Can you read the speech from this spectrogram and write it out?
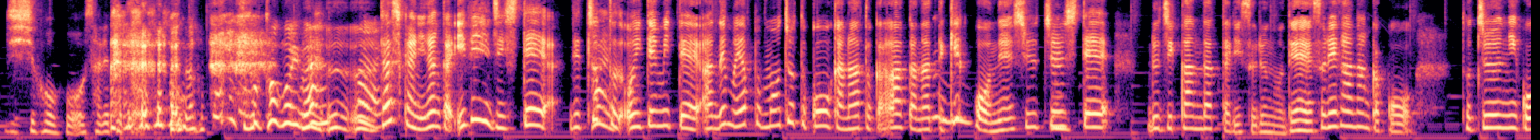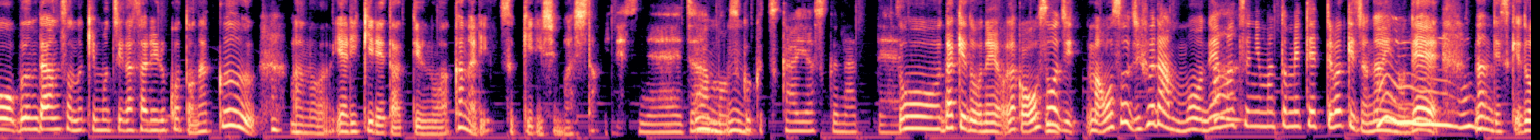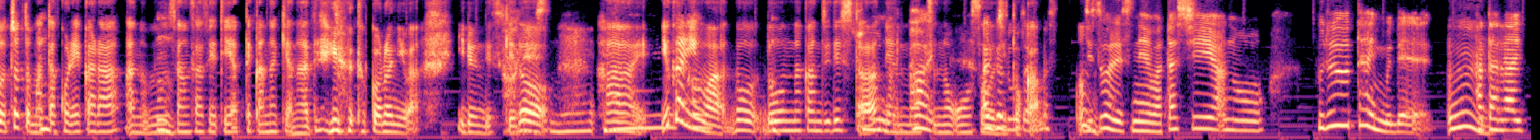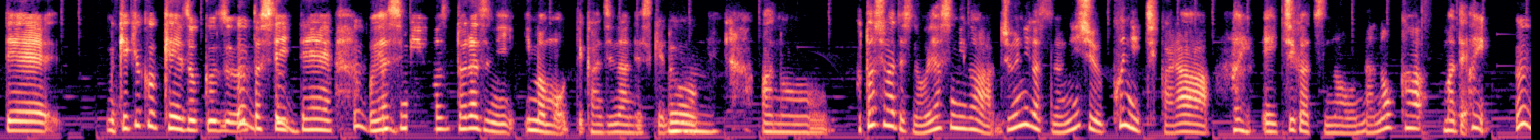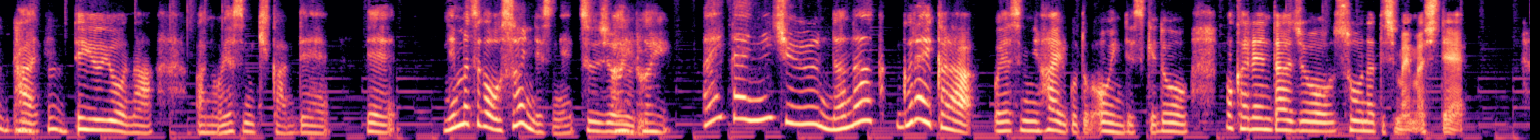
実施方法をされたと、すごく思います。うんうんうん。はい。確かになんかイメージしてでちょっと置いてみて、あでもやっぱもうちょっとこうかなとかああかなってうん。結構ね集中してる時間だったりするので、それがなんかこう途中にこう分断その気持ちがされることなく、あのやりきれたっていうのはかなりすっきりしました。いいですね。じゃあもうすごく使いやすくなって。そうだけどねだから大掃除、まあ大掃除普段も年末にまとめてってわけじゃないので、うんうんうん。なんですけど、ちょっとまたこれから、あの分散させてやっていかなきゃなっていうところにはいるんですけど、ね。はい。うんゆかりんはどうどんな感じでした、年末の大あ掃除とか。とうござい実はですね、私、あの、フルタイムでうん働いて、結局継続ずっとしていて、うんお休みを取らずに今もって感じなんですけど、うんあの、今年はですね、お休みが12月の29日からはい。え1月の7日までっはい。うん。はいうん。ていうようなあのお休み期間で、で、年末が遅いんですね、通常より。はい。はい。大体27ぐらいからお休みに入ることが多いんですけど、もうカレンダー上そうなってしまいまして、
